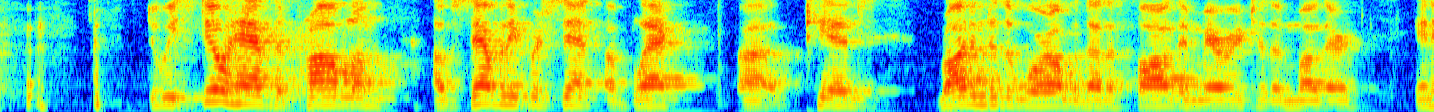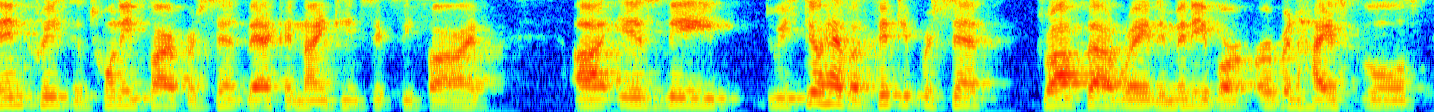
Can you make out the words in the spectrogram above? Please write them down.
Do we still have the problem of 70% of black uh, kids brought into the world without a father married to the mother, an increase of 25% back in 1965? Uh, is the do we still have a 50% dropout rate in many of our urban high schools?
